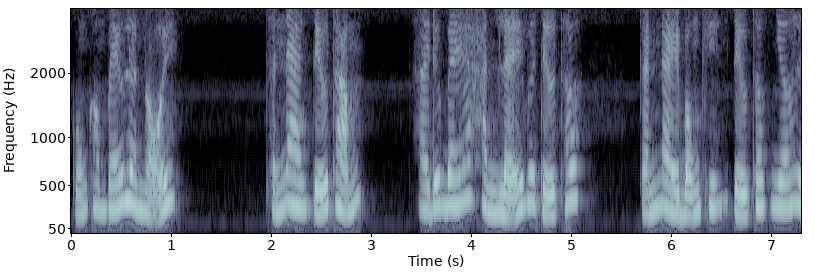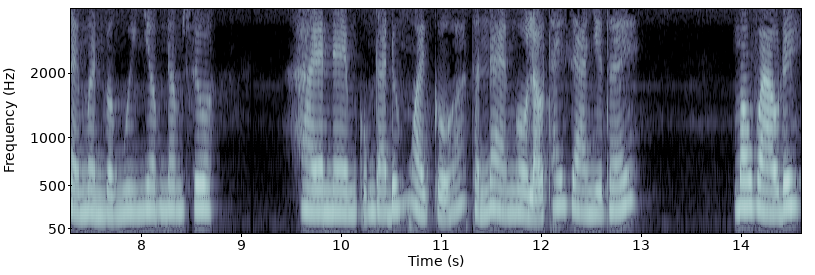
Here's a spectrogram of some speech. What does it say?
cũng không béo lên nổi. Thỉnh an tiểu thẩm, hai đứa bé hành lễ với tiểu thất. Cảnh này bỗng khiến tiểu thất nhớ lại mình và Nguyên Nhâm năm xưa. Hai anh em cũng đã đứng ngoài cửa, thỉnh an ngồi lão thái gia như thế. Mau vào đi.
